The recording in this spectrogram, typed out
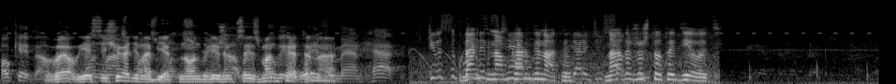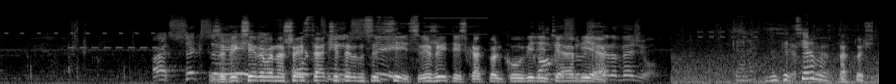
Вэл, есть еще один объект, но он движется из Манхэттена. Дайте нам координаты. Надо же что-то делать. Зафиксировано 6А14С. Свяжитесь, как только увидите объект. Зафиксировал? Так точно.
